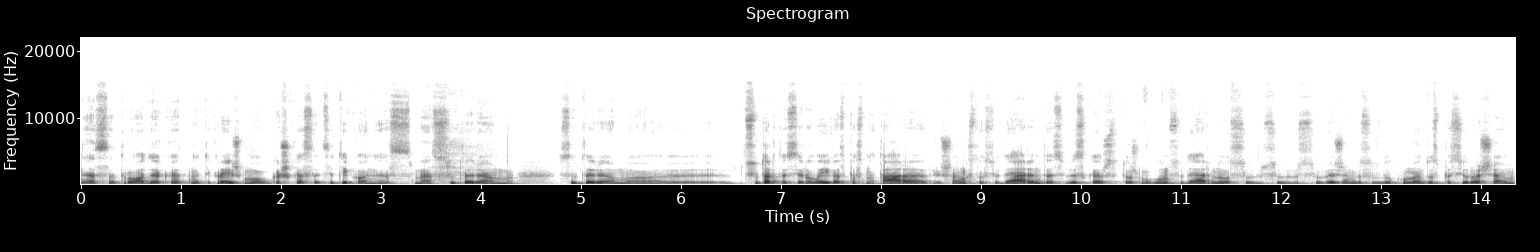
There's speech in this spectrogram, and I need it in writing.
nes atrodė, kad, nu, tikrai žmogui kažkas atsitiko, nes mes sutarėm, uh, sutarėm, sutartas yra laikas pas notarą, iš anksto suderintas, viską aš su to žmogum suderinau, su, su, suvežėm visus dokumentus, pasiruošėm,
